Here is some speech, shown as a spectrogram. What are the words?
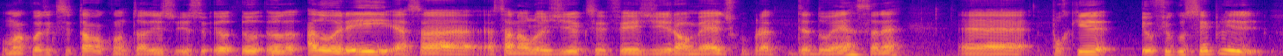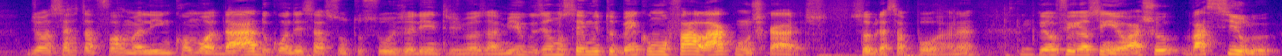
uma coisa que você estava contando, isso, isso eu, eu, eu adorei essa, essa analogia que você fez de ir ao médico para ter doença, né? É, porque eu fico sempre, de uma certa forma, ali incomodado quando esse assunto surge ali entre os meus amigos. Eu não sei muito bem como falar com os caras sobre essa porra, né? Porque eu fico assim, eu acho vacilo.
